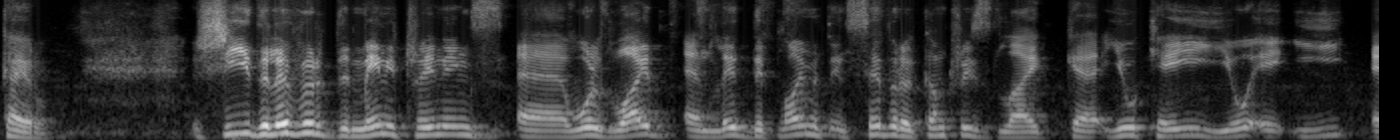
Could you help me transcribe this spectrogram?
Cairo. She delivered many trainings uh, worldwide and led deployment in several countries like uh, UK, UAE, uh,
